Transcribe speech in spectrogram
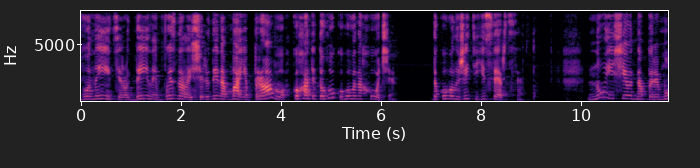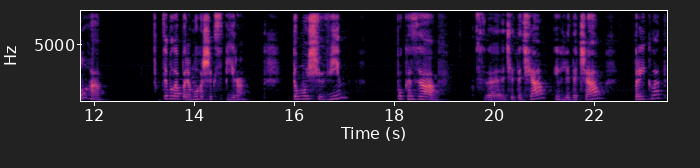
вони, ці родини, визнали, що людина має право кохати того, кого вона хоче, до кого лежить її серце. Ну і ще одна перемога це була перемога Шекспіра, тому що він показав е, читачам і глядачам приклад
